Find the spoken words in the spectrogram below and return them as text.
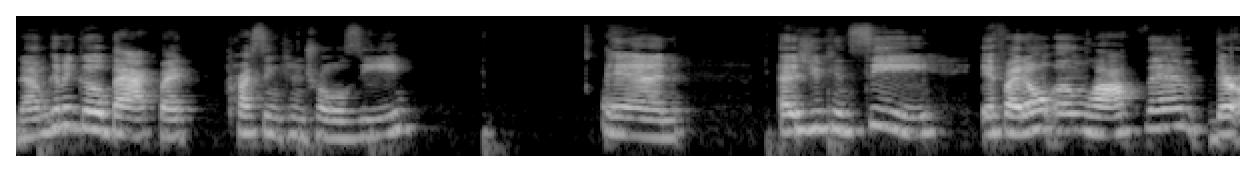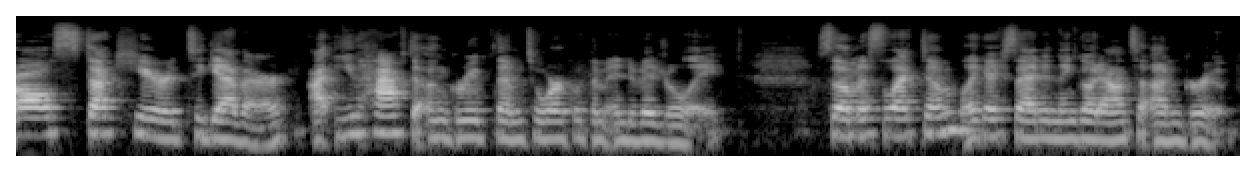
Now I'm going to go back by pressing Control Z, and as you can see, if I don't unlock them, they're all stuck here together. I, you have to ungroup them to work with them individually. So I'm going to select them, like I said, and then go down to ungroup.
